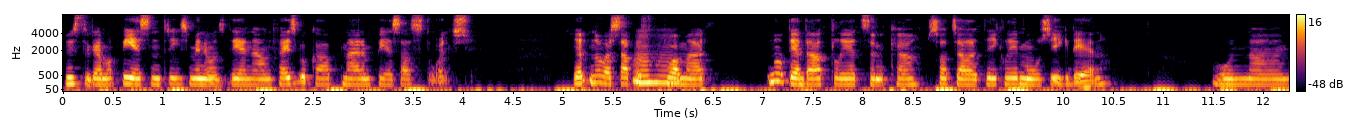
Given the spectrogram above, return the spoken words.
Instagramā 53 minūtes dienā un Facebookā apmēram 58. Ja, nu, var saprast, mm -hmm. ka tomēr nu, tie dati liecina, ka sociālai tīkli ir mūsu ikdiena. Un, um,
